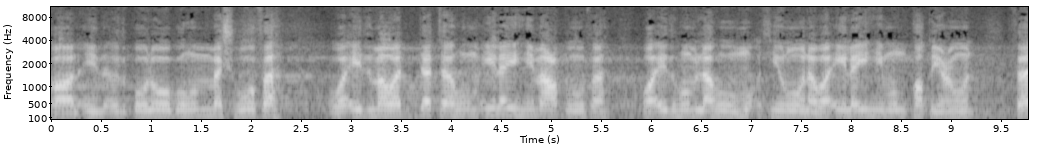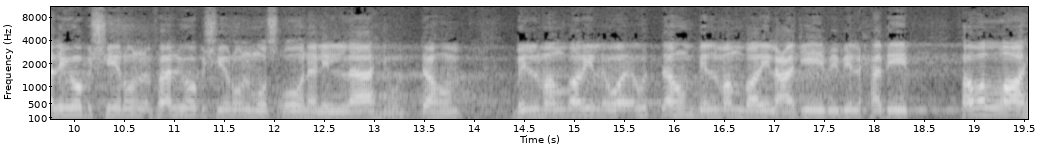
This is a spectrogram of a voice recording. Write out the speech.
قال إذ قلوبهم مشهوفة وإذ مودتهم إليه معطوفة وإذ هم له مؤثرون وإليه منقطعون. فليبشر فليبشر المصغون لله ودهم بالمنظر ودهم بالمنظر العجيب بالحبيب. فوالله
